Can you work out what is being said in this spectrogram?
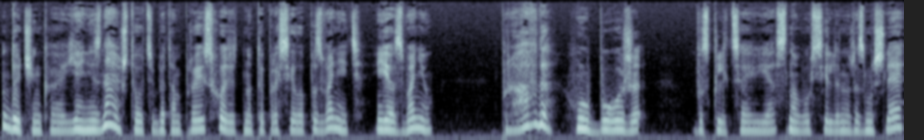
«Доченька, я не знаю, что у тебя там происходит, но ты просила позвонить. Я звоню». «Правда? О, боже!» Восклицаю я, снова усиленно размышляя,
